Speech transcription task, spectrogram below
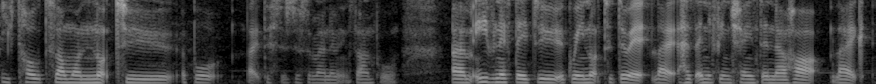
you've told someone not to abort, like this is just a random example. Um, even if they do agree not to do it, like has anything changed in their heart? Like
